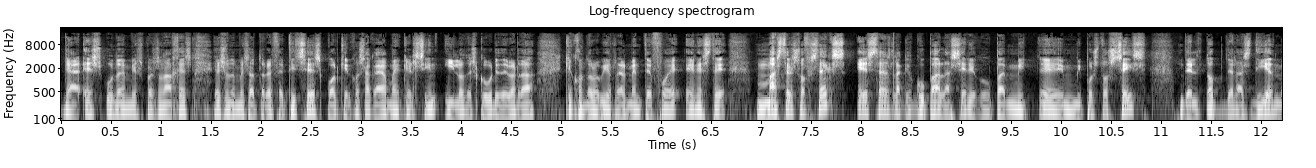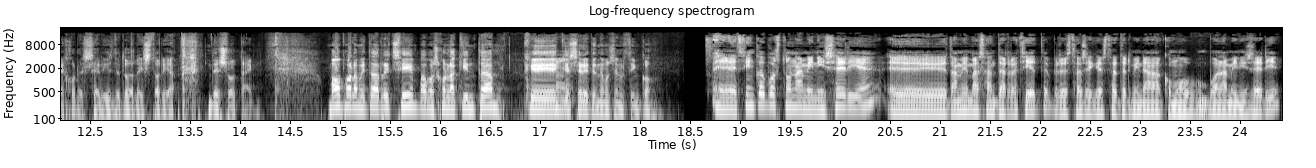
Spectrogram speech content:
Ya, es uno de mis personajes, es uno de mis actores fetiches, cualquier cosa que haga Michael Sin y lo descubrí de verdad que cuando lo vi realmente fue en este Masters of Sex. Esta es la que ocupa, la serie que ocupa en mi, mi puesto 6 del top de las 10 mejores series de toda la historia de Showtime. Vamos por la mitad, Richie. Vamos con la quinta. ¿Qué, ¿qué hmm. serie tenemos en el 5? Eh, cinco he puesto una miniserie, eh, también bastante reciente, pero esta sí que está terminada como buena miniserie,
